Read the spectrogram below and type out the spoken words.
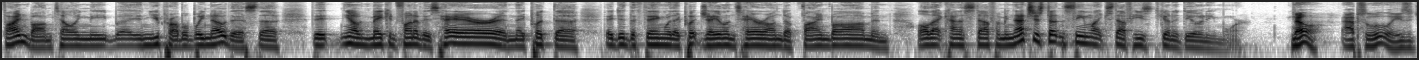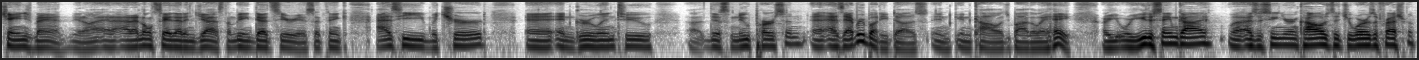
Finebaum telling me, and you probably know this, the that you know making fun of his hair, and they put the they did the thing where they put Jalen's hair onto Finebaum and all that kind of stuff. I mean, that just doesn't seem like stuff he's going to do anymore. No, absolutely. He's a changed man, you know, and, and, I don't say that in jest. I'm being dead serious. I think as he matured and, and grew into uh, this new person, as everybody does in, in college. By the way, hey, are you were you the same guy uh, as a senior in college that you were as a freshman?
